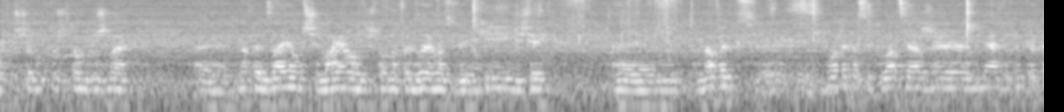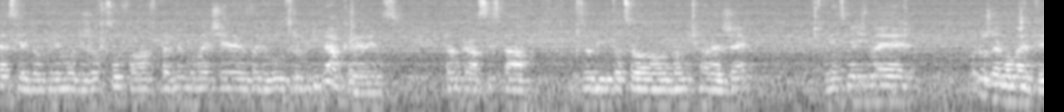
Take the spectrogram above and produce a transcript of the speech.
jakościowo, którzy tą drużynę napędzają, trzymają, zresztą napędzają nas wyniki dzisiaj nawet e, była taka sytuacja, że miałem trochę pretensje do gry młodzieżowców, a w pewnym momencie we zrobili bramkę, więc bramka, asysta zrobili to, co do nich należy. Więc mieliśmy różne momenty.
